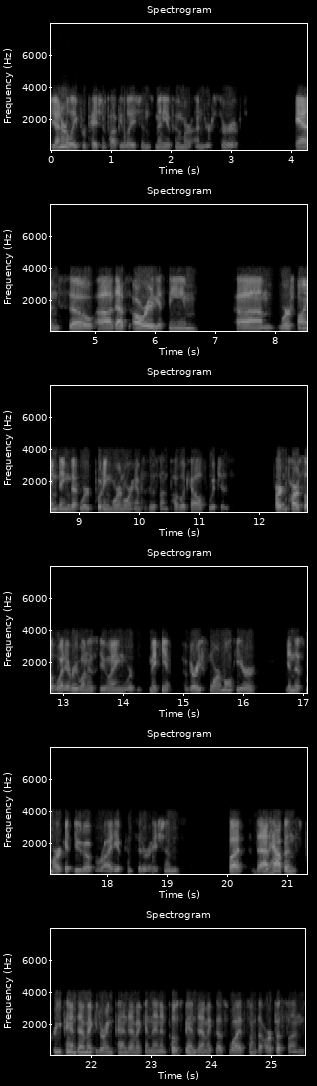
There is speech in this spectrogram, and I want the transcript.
generally for patient populations, many of whom are underserved. And so uh, that's already a theme um, we're finding that we're putting more and more emphasis on public health, which is part and parcel of what everyone is doing. We're making it very formal here in this market due to a variety of considerations. But that happens pre-pandemic, during pandemic, and then in post-pandemic. That's why some of the ARPA funds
